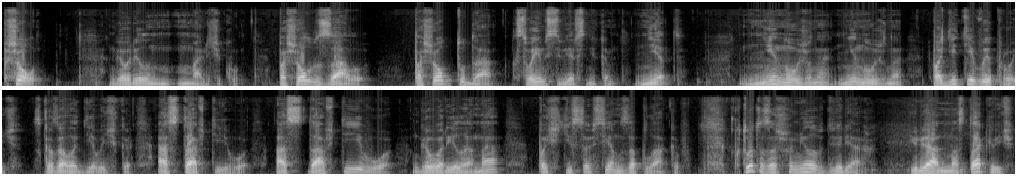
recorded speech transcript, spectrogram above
пошел!» — говорил он мальчику. «Пошел в залу, пошел туда, к своим сверстникам. Нет, не нужно, не нужно. Подите вы прочь», — сказала девочка. «Оставьте его, оставьте его», — говорила она, почти совсем заплакав. Кто-то зашумел в дверях. Юлиан Мастакович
